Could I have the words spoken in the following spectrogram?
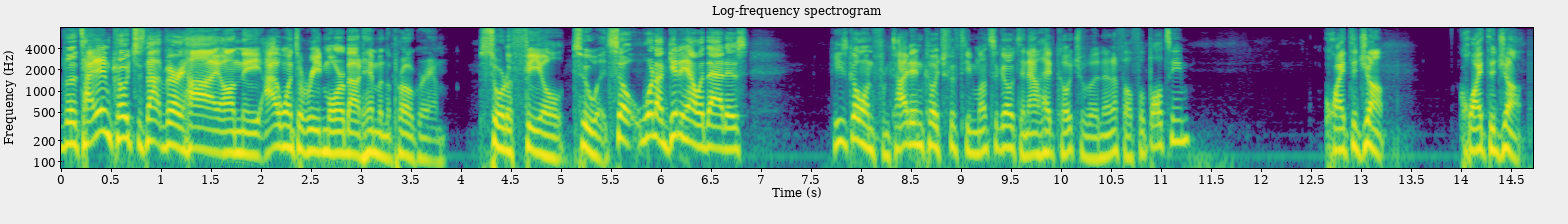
the tight end coach is not very high on the I want to read more about him in the program sort of feel to it. So what I'm getting at with that is he's going from tight end coach 15 months ago to now head coach of an NFL football team. Quite the jump. Quite the jump.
